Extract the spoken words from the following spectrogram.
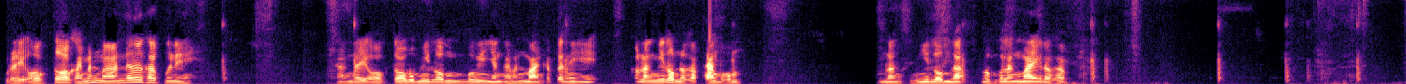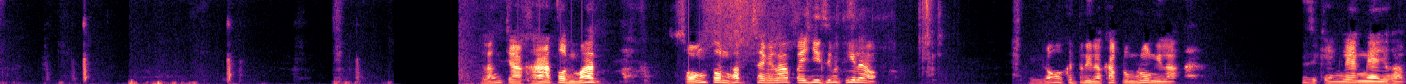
ผู้ใดออกตอไขมันมานเด้อครับมื้อนี้ทางใดออกตอบ่มีลมบ่มียังไขมันมานครับตอนนี้กำลังมีลมแล้วครับทางผมกำลังสิมีลมแล้วลมกำลังไหม้แล้วครับ หลังจากหาต้นมัดสองต้นครับใช้เวลาไปยี่สิบนาทีแล้วลองก็ขึ้นตรงนี้แหละครับโล่งนี่ละนี่สิแข็งแรงแน่อยู่ครับ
